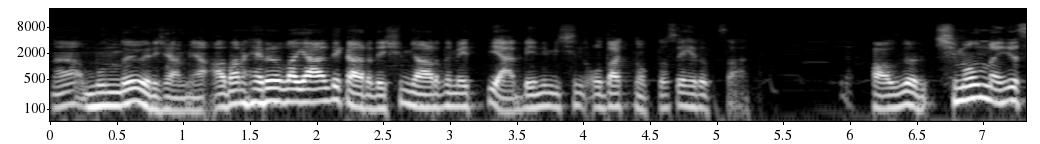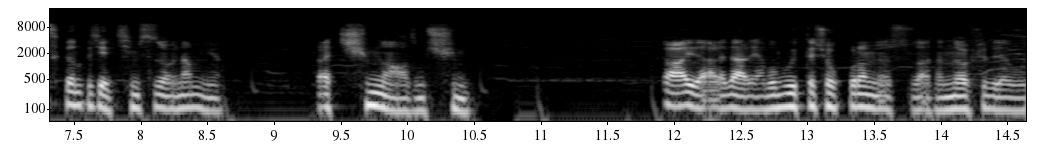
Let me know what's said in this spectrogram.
Ha, Mundo'yu vereceğim ya. Adam Herald'a geldi kardeşim yardım etti ya. Benim için odak noktası Herald zaten. Fazla öyle. Çim olmayınca sıkıntı chat. Çimsiz oynanmıyor. Ya çim lazım çim. Daha idare eder ya. Bu boyutta çok vuramıyorsun zaten. Nerf'lü bile bu.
